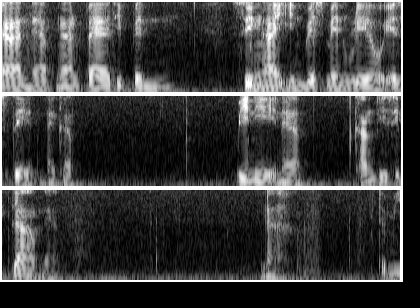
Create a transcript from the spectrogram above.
งานนะครับ งานแฟร์ที่เป็น Shanghai Investment Real Estate นะครับ ปีนี้นะครับ ครั้งที่ 19 นะครับนะจะมี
